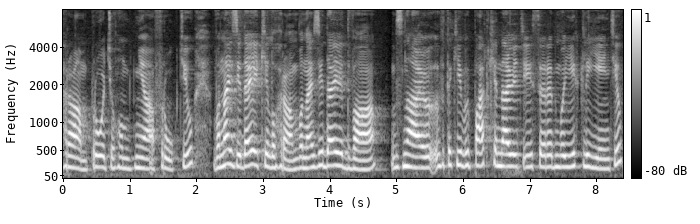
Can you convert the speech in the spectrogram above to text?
грам протягом дня фруктів вона з'їдає кілограм, вона з'їдає два. Знаю в такі випадки навіть і серед моїх клієнтів.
